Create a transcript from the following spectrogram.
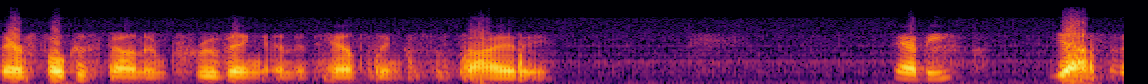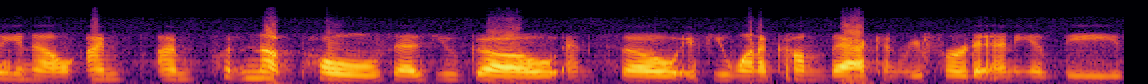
They're focused on improving and enhancing society. Debbie? Yes. So you know, I'm I'm putting up polls as you go, and so if you want to come back and refer to any of these,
